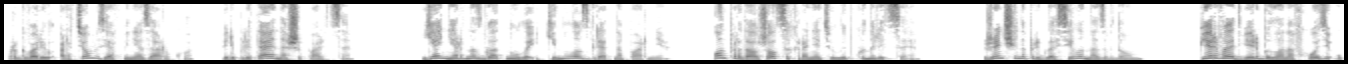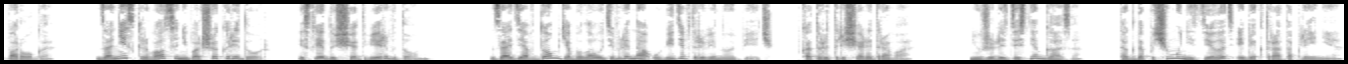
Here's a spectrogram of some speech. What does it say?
проговорил Артем, взяв меня за руку, переплетая наши пальцы. Я нервно сглотнула и кинула взгляд на парня. Он продолжал сохранять улыбку на лице. Женщина пригласила нас в дом. Первая дверь была на входе у порога. За ней скрывался небольшой коридор и следующая дверь в дом. Зайдя в дом, я была удивлена, увидев дровяную печь, в которой трещали дрова. Неужели здесь нет газа? Тогда почему не сделать электроотопление?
